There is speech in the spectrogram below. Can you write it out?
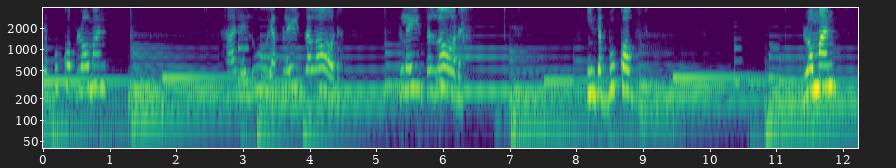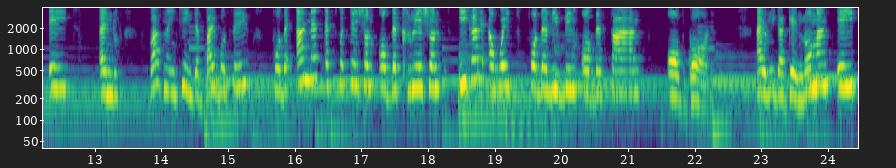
The book of Romans. Hallelujah. Praise the Lord. Praise the Lord. In the book of Romans 8 and verse 19, the Bible says, For the earnest expectation of the creation eagerly awaits for the living of the sons of God. I read again Romans 8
